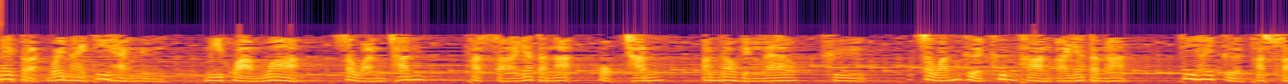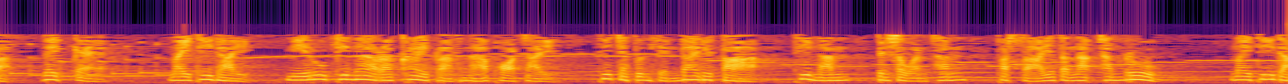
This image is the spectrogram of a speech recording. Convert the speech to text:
ได้ตรัสไว้ในที่แห่งหนึ่ง มีความว่า สวรรค์ชั้น ผัสสายตนะหกชั้น อันเราเห็นแล้ว คือ สวรรค์เกิดขึ้นทางอายตนะ ที่ให้เกิดผัสสะได้แก่ ในที่ใด มีรูปที่น่ารักใคร่ปรารถนาพอใจ ที่จะพึงเห็นได้ด้วยตา ที่นั้นเป็นสวรรค์ชั้นภาษายตนะชั้นรูป ในที่ใด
